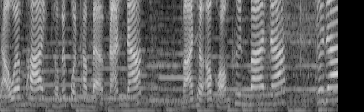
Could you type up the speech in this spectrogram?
สาวแวมไพร์เธอไม่ควรทำแบบนั้นนะ มาเธอเอาของขึ้นมานะ ก็ได้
